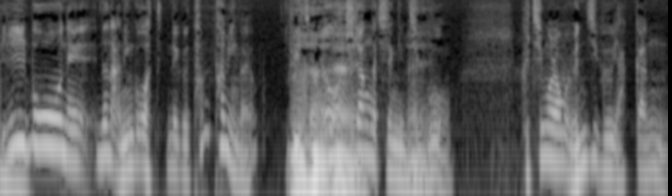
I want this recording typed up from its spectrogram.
일본에는 아닌 것 같은데 그 탐탐인가요? 그 네, 있잖아요. 네. 추장같이 생긴 네. 친구. 그 친구를 하면 왠지 그 약간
